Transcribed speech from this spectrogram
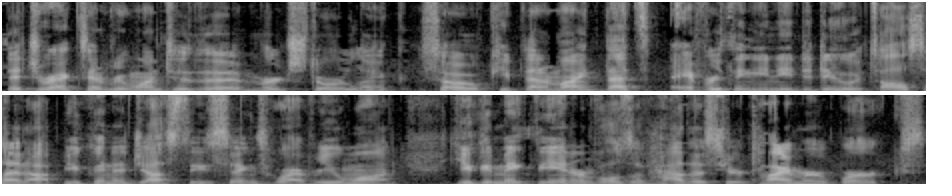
that directs everyone to the merch store link. So keep that in mind. That's everything you need to do. It's all set up. You can adjust these things however you want. You can make the intervals of how this your timer works.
